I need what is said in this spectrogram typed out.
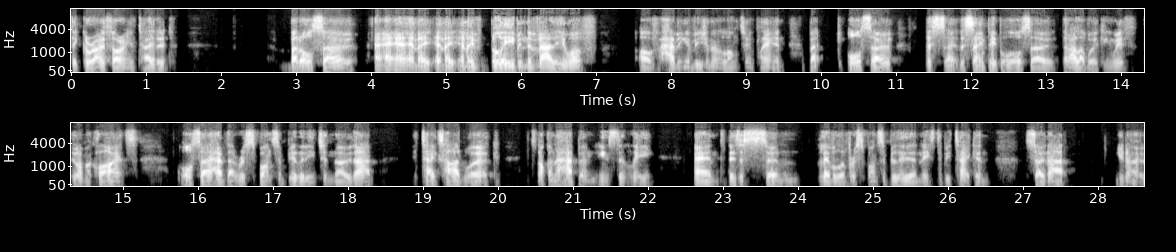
they're growth orientated, but also and, and, they and they and they believe in the value of of having a vision and a long term plan, but also the the same people also that I love working with, who are my clients, also have that responsibility to know that it takes hard work. It's not going to happen instantly, and there's a certain level of responsibility that needs to be taken so that you know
